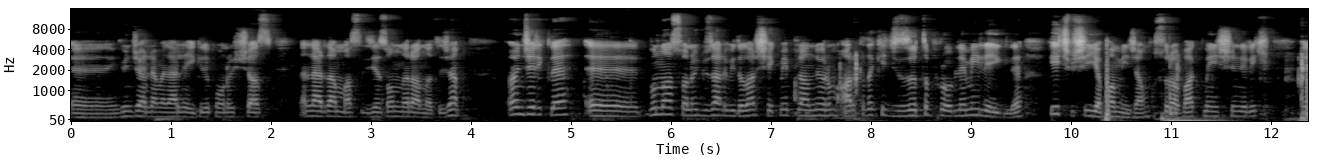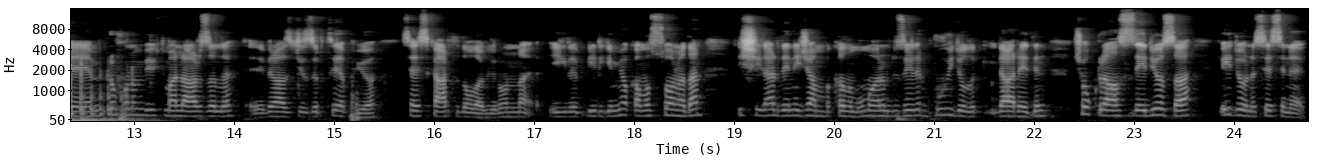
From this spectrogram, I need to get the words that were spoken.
Ee, güncellemelerle ilgili konuşacağız. Nelerden bahsedeceğiz onları anlatacağım. Öncelikle e, bundan sonra güzel videolar çekmeyi planlıyorum. Arkadaki cızırtı problemiyle ilgili hiçbir şey yapamayacağım. Kusura bakmayın şimdilik. E, mikrofonum büyük ihtimalle arızalı. E, biraz cızırtı yapıyor. Ses kartı da olabilir. Onunla ilgili bilgim yok ama sonradan bir şeyler deneyeceğim bakalım. Umarım düzelir. Bu videoluk idare edin. Çok rahatsız ediyorsa videonun sesini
